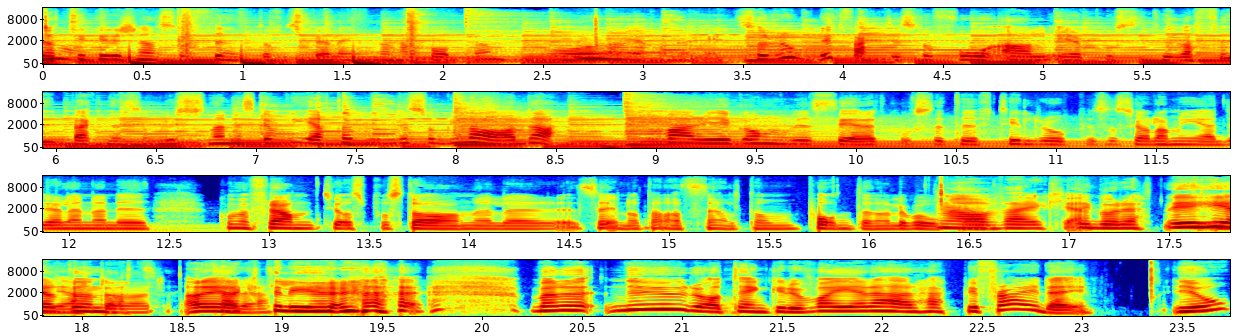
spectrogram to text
Jag tycker det känns så fint att få spela in den här podden. Och Mm, så roligt faktiskt att få all er positiva feedback ni som lyssnar. Ni ska veta att vi blir så glada varje gång vi ser ett positivt tillrop i sociala medier eller när ni kommer fram till oss på stan eller säger något annat snällt om podden eller boken. Ja, det verkligen. går rätt Det är helt underbart. Ja, det är Tack det. till er. Men eh, nu då tänker du, vad är det här Happy Friday? Jo,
